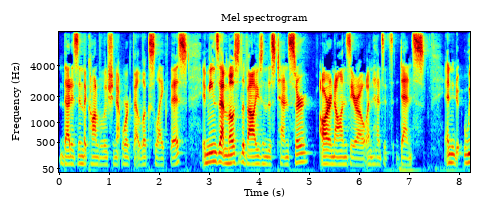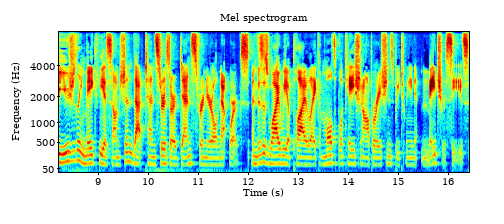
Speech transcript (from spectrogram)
that is in the convolution network that looks like this, it means that most of the values in this tensor are non-zero and hence it's dense. And we usually make the assumption that tensors are dense for neural networks. And this is why we apply like multiplication operations between matrices,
